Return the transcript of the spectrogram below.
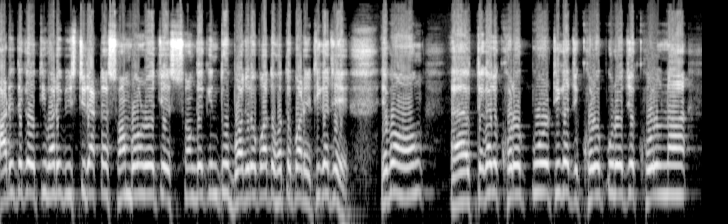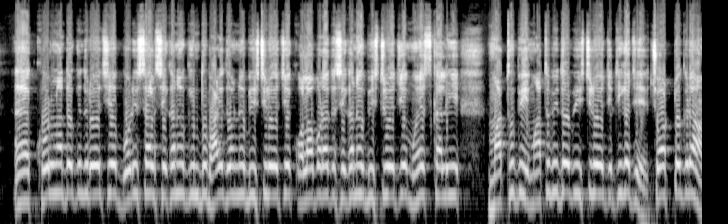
ভারী থেকে অতি ভারী বৃষ্টির একটা সম্ভাবনা রয়েছে সঙ্গে কিন্তু বজ্রপাতও হতে পারে, ঠিক আছে? এবং দেখা যাচ্ছে খড়গপুর, ঠিক আছে? খড়গপুর হচ্ছে খুলনা খুলনাতেও কিন্তু রয়েছে বরিশাল, সেখানেও কিন্তু ভারী ধরনের বৃষ্টি রয়েছে, কলাপাড়াতে সেখানেও বৃষ্টি রয়েছে, মহেশখালী, মাথুপি, মাথুপিতেও বৃষ্টি রয়েছে, ঠিক আছে? চট্টগ্রাম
